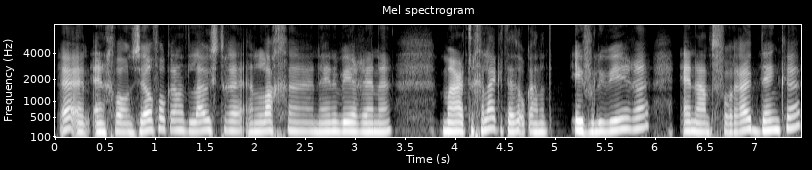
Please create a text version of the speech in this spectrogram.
hè, en, en gewoon zelf ook aan het luisteren en lachen en heen en weer rennen. Maar tegelijkertijd ook aan het evalueren en aan het vooruitdenken.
